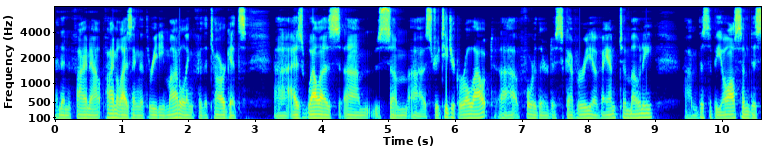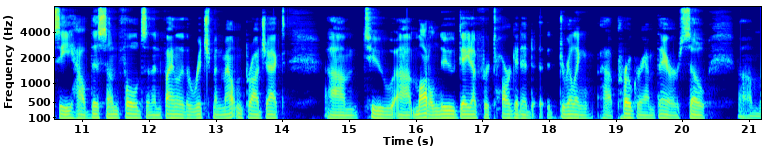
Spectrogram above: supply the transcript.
and then find out, finalizing the 3D modeling for the targets, uh, as well as um, some uh, strategic rollout uh, for their discovery of antimony. Um, this would be awesome to see how this unfolds. And then finally, the Richmond Mountain Project um, to uh, model new data for targeted drilling program there. So um,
